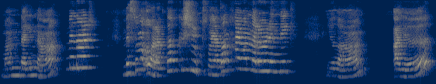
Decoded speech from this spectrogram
mandalina ve nar. Ve son olarak da kış uykusuna yatan hayvanları öğrendik. Yılan, ayı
